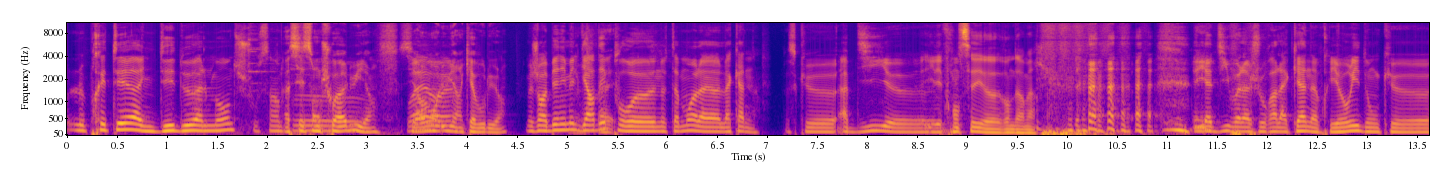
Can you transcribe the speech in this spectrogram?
Le prêter à une D2 allemande, je trouve ça un peu. Ah, c'est son choix à lui. Hein. C'est Ouais, vraiment ouais. lui hein, qui a voulu. Hein. Mais j'aurais bien aimé le garder Ouais. pour euh, notamment la, la canne. Parce que Abdi. euh, Il est français, euh, Van der Merch. Et Abdi voilà, jouera la canne a priori. Donc euh,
